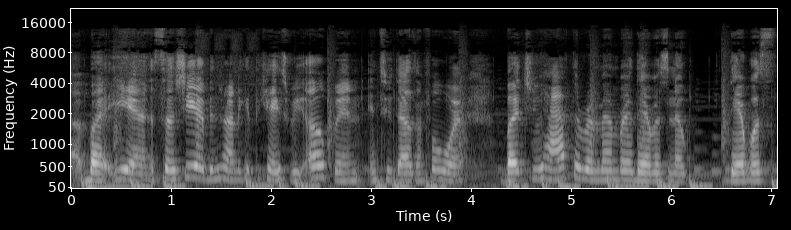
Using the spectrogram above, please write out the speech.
Uh, but yeah, so she had been trying to get the case reopened in 2004. But you have to remember there was no, there was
